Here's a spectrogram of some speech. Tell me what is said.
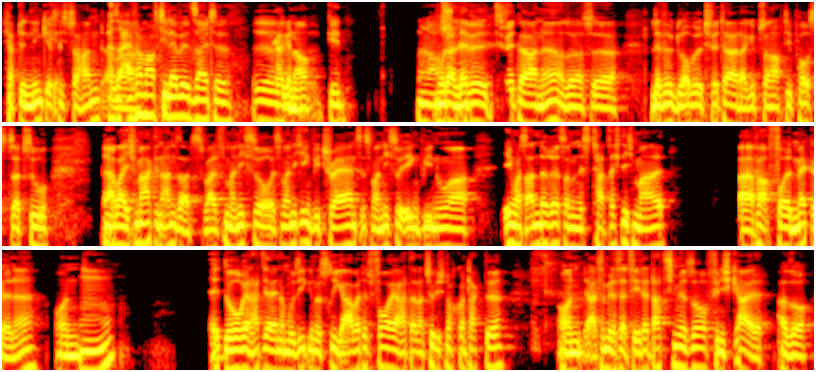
ich habe den Link jetzt nicht zur Hand. Also einfach mal auf die Level-Seite äh, Ja, genau. gehen. Oder. Level Twitter, ne? Also das äh, Level Global Twitter, da gibt's dann auch die Posts dazu. Ja. Aber ich mag den Ansatz, weil es mal nicht so, ist mal nicht irgendwie Trance, ist mal nicht so irgendwie nur irgendwas anderes, sondern ist tatsächlich mal einfach voll Metal, ne? Und Mhm. Äh, Dorian hat ja in der Musikindustrie gearbeitet vorher, hat da natürlich noch Kontakte. Und als er mir das erzählt hat, dachte ich mir so, finde ich geil. Also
